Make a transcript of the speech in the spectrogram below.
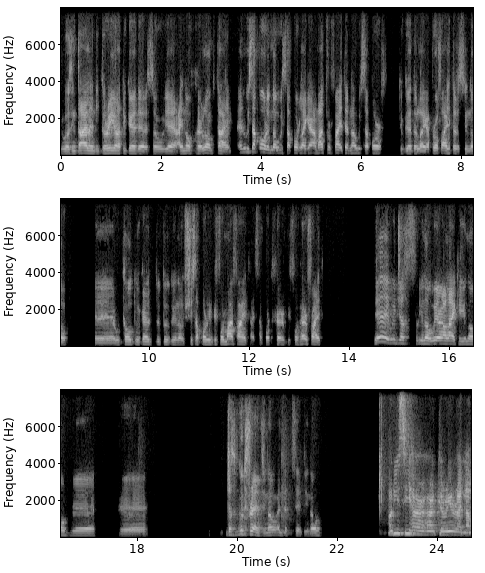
We was in Thailand, in Korea together. So yeah, I know her long time. And we support, you know, we support like an amateur fighter. Now we support together like a pro fighters, you know. Uh, we call together to, to, you know, she supported before my fight. I support her before her fight. Yeah, we just, you know, we are like, you know, uh, uh, just good friends, you know, and that's it, you know. How do you see her her career right now?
